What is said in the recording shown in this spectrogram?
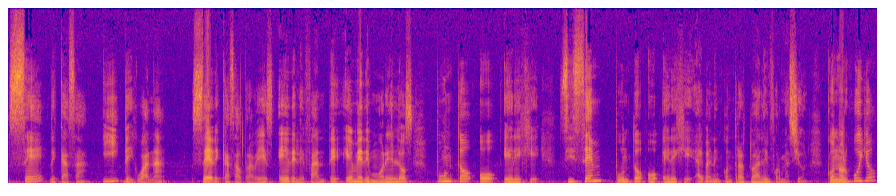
C de casa, I de iguana, C de casa otra vez, E de elefante, M de Morelos, punto .org cisem.org. Ahí van a encontrar toda la información. Con orgullo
